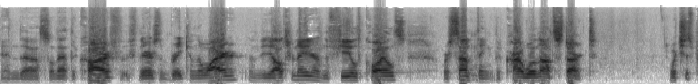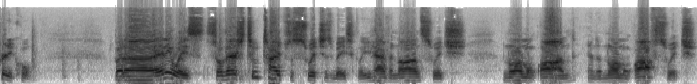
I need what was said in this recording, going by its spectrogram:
And uh, so that the car if, if, there's a break in the wire in the alternator and the field coils or something the car will not start. Which is pretty cool. But uh, anyways so there's two types of switches basically. You have an on switch normal on and a normal off switch.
